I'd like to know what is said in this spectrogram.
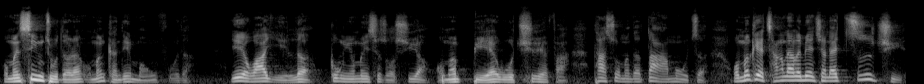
我们信主的人，我们肯定蒙福的。耶和华以乐，供应我们一切所需要，我们别无缺乏。他是我们的大牧者，我们可以常来到面前来支取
